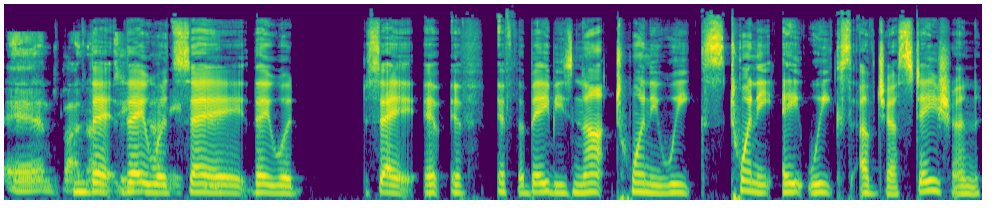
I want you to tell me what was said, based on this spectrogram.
And by they, they would say they would say if, if if the baby's not 20 weeks 28 weeks of gestation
